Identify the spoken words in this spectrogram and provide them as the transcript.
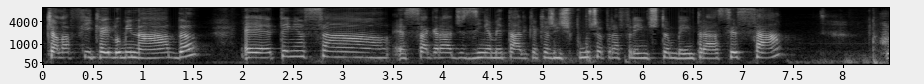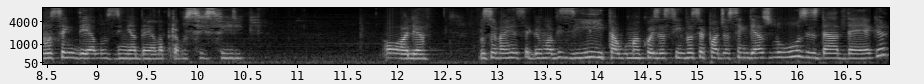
que ela fica iluminada. É, tem essa, essa gradezinha metálica que a gente puxa pra frente também para acessar. Vou acender a luzinha dela para vocês verem. Olha, você vai receber uma visita, alguma coisa assim, você pode acender as luzes da adega,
